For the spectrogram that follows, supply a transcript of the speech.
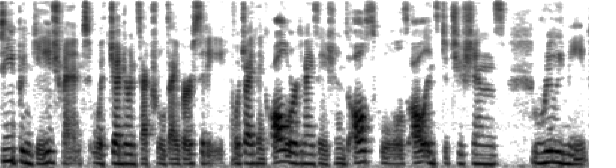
deep engagement with gender and sexual diversity, which I think all organizations, all schools, all institutions really need.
